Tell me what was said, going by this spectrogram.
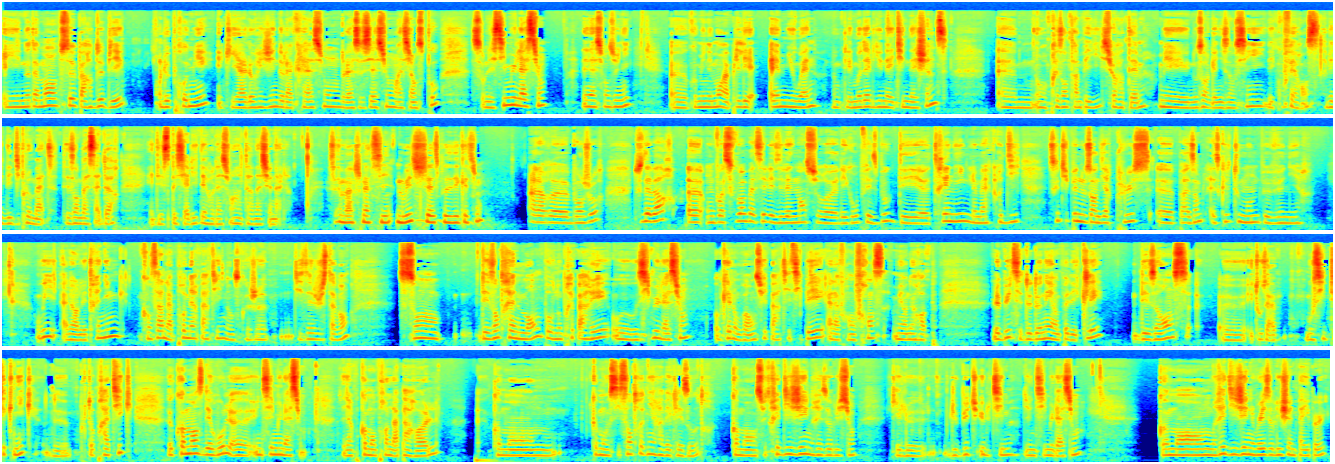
et notamment ce par deux biais. Le premier, et qui est à l'origine de la création de l'association à Sciences Po, sont les simulations des Nations Unies, euh, communément appelés les MUN, donc les Model United Nations. Euh, on représente un pays sur un thème, mais nous organisons aussi des conférences avec des diplomates, des ambassadeurs et des spécialistes des relations internationales. Ça marche, merci. Louis, je te laisse poser des questions. Alors euh, bonjour. Tout d'abord, on voit souvent passer les événements sur les groupes Facebook des trainings le mercredi. Est-ce que tu peux nous en dire plus Par exemple, est-ce que tout le monde peut venir? Oui, alors les trainings concernent la première partie, dans ce que je disais juste avant sont des entraînements pour nous préparer aux simulations auxquelles on va ensuite participer, à la fois en France mais en Europe. Le but, c'est de donner un peu des clés, d'aisance euh, et tout aussi technique, de, plutôt pratique, de comment se déroule euh, une simulation. C'est-à-dire comment prendre la parole, comment, comment aussi s'entretenir avec les autres, comment ensuite rédiger une résolution, qui est le, le but ultime d'une simulation, comment rédiger une resolution paper,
